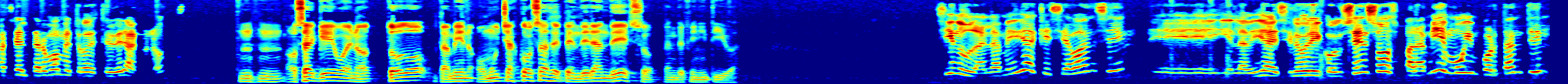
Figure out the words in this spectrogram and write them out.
a ser el termómetro de este verano, ¿no? O sea que, bueno, todo también, o muchas cosas dependerán de eso, en definitiva. Sin duda, en la medida que se avance eh, y en la medida que se logre consensos, para mí es muy importante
